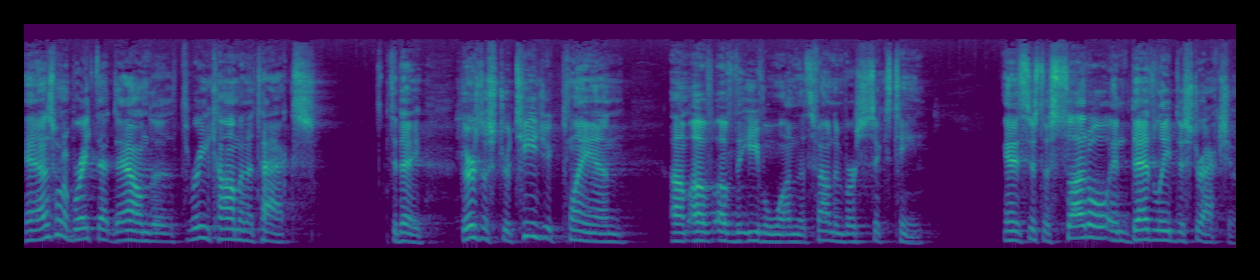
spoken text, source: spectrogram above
And I just want to break that down to three common attacks today. There's a strategic plan um, of, of the evil one that's found in verse 16. And it's just a subtle and deadly distraction.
